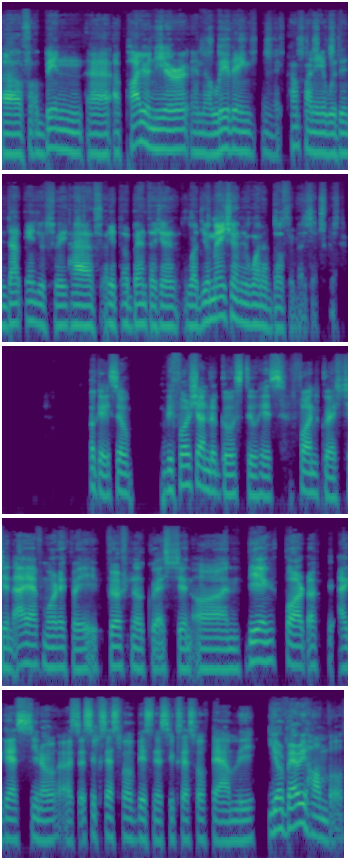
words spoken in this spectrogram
of being uh, a pioneer and a leading uh, company within that industry has its advantages. What you mentioned is one of those advantages. Okay, so before Jean-Luc goes to his fun question, I have more of a personal question on being part of, I guess, you know, a, a successful business, successful family. You're very humble.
